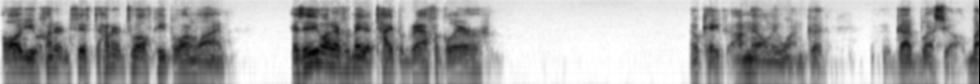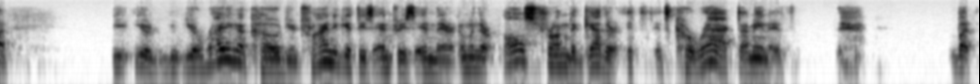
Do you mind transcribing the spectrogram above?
all you 150, 112 people online, has anyone ever made a typographical error? Okay, I'm the only one. Good. God bless y'all. But you- you're you're writing a code. You're trying to get these entries in there, and when they're all strung together, it's it's correct. I mean, it's but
